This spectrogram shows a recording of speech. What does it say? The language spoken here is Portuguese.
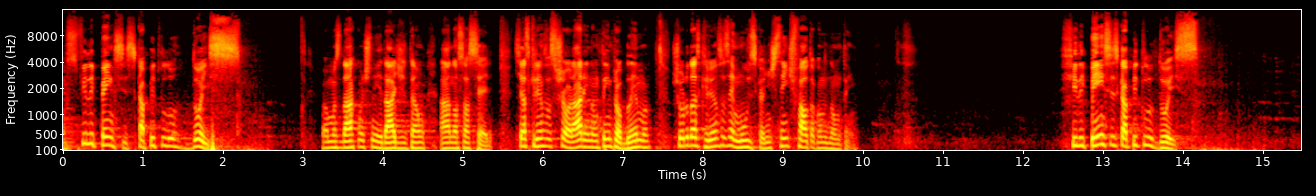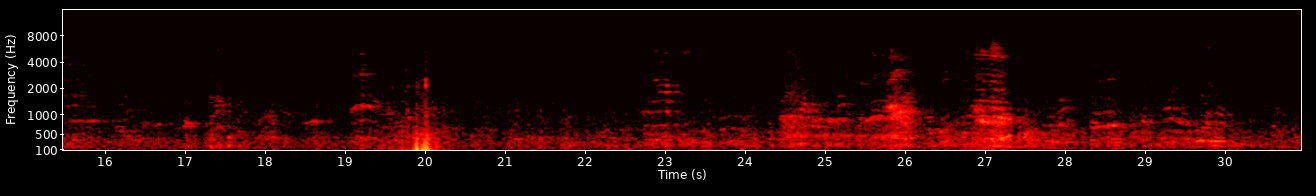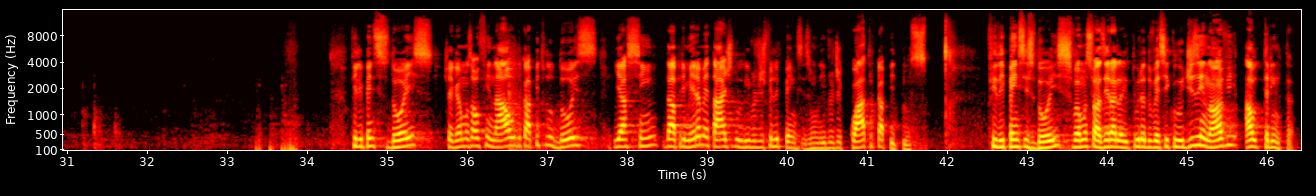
irmãos, Filipenses capítulo 2. Vamos dar continuidade então à nossa série. Se as crianças chorarem, não tem problema. O choro das crianças é música, a gente sente falta quando não tem. Filipenses capítulo 2. Filipenses 2, chegamos ao final do capítulo 2 e assim da primeira metade do livro de Filipenses, um livro de quatro capítulos. Filipenses 2, vamos fazer a leitura do versículo 19 ao 30.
